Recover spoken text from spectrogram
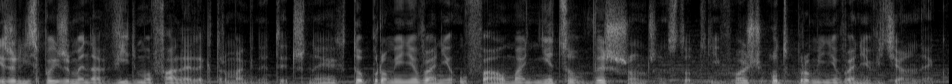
Jeżeli spojrzymy na widmo fal elektromagnetycznych, to promieniowanie UV ma nieco wyższą częstotliwość od promieniowania widzialnego.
